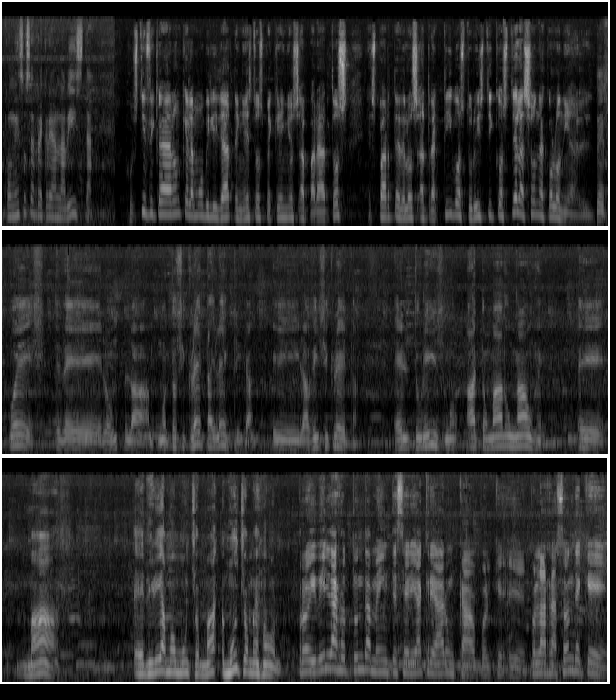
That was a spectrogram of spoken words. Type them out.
con eso se recrean la vista justificaron que la movilidad en estos pequeños aparatos es parte de los atractivos turísticos de la zona colonial. Después de la motocicleta eléctrica y la bicicleta, el turismo ha tomado un auge eh, más, eh, diríamos mucho, más, mucho mejor. Prohibirla rotundamente sería crear un caos, porque, eh, por la razón de que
